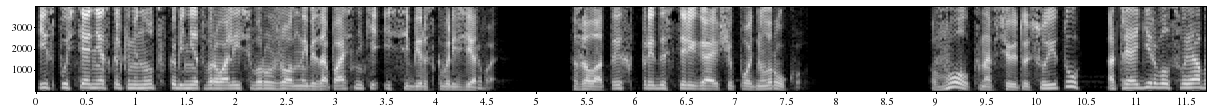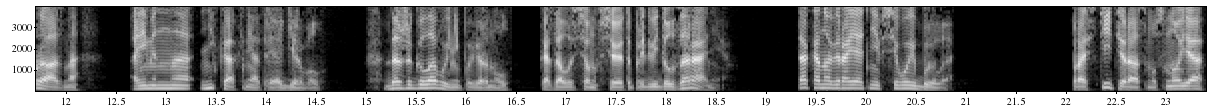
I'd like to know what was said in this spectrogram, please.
и спустя несколько минут в кабинет ворвались вооруженные безопасники из Сибирского резерва. Золотых предостерегающе поднял руку. Волк на всю эту суету отреагировал своеобразно, а именно никак не отреагировал. Даже головы не повернул. Казалось, он все это предвидел заранее. Так оно, вероятнее всего, и было. «Простите, Расмус, но я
